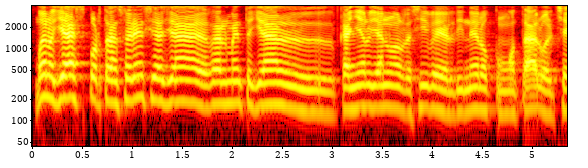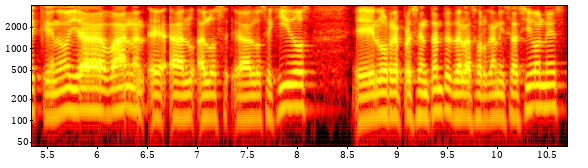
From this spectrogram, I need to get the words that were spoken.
Bueno, ya es por transferencias, ya realmente ya el cañero ya no recibe el dinero como tal o el cheque, ¿no? Ya van eh, a, los, a los ejidos, eh, los representantes de las organizaciones,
